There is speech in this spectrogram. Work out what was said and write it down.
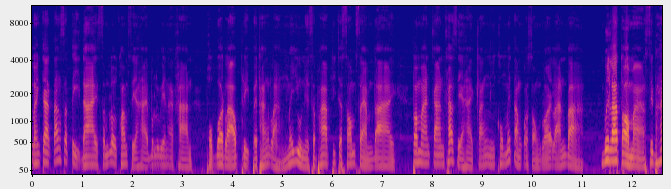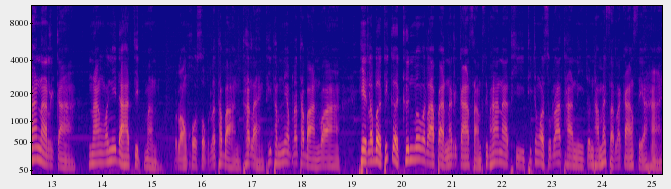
หลังจากตั้งสติได้สำรวจความเสียหายบริเวณอาคาร พบว่าร้าวปริไปทั้งหลังไม่อยู่ในสภาพที่จะซ่อมแซมได้ ประมาณการค่าเสียหายครั้งนี้คงไม่ต่ำกว่า 200 ล้านบาท เวลาต่อมา 15 นาฬิกา นางวนิดาจิตมันรองโฆษกรัฐบาลแถลงที่ทำเนียบรัฐบาลว่า เหตุระเบิดที่เกิดขึ้นเมื่อเวลา 8 นาฬิกา 35 นาทีที่จังหวัดสุราษฎร์ธานีจนทำให้สารกลางเสียหาย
